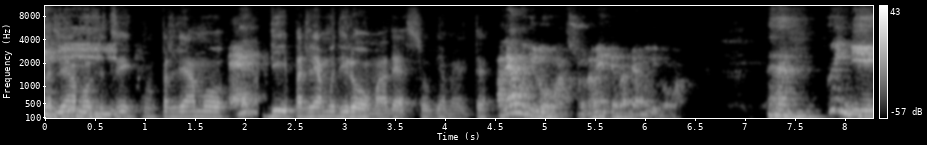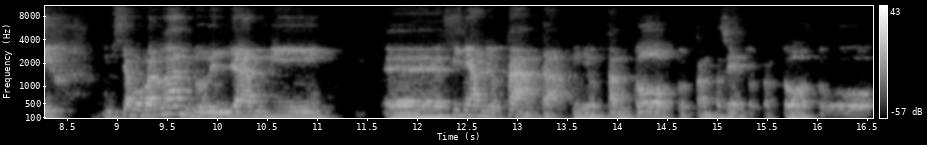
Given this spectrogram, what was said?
Parliamo, di... Sì, parliamo, eh? di, parliamo, di, Roma adesso, ovviamente. Parliamo di Roma, assolutamente parliamo di Roma. Quindi stiamo parlando degli anni eh, fine anni 80, quindi 88, 87, 88,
